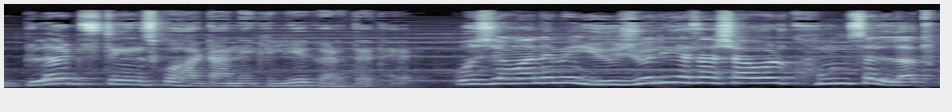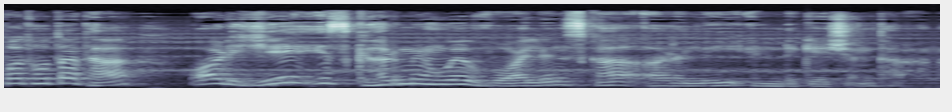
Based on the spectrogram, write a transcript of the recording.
ब्लड स्टेन्स को हटाने के लिए करते थे। उस जमाने में यूजुअली ऐसा शावर खून से लथपथ होता था, और ये इस घर में हुए वायलेंस का अर्ली इंडिकेशन था।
